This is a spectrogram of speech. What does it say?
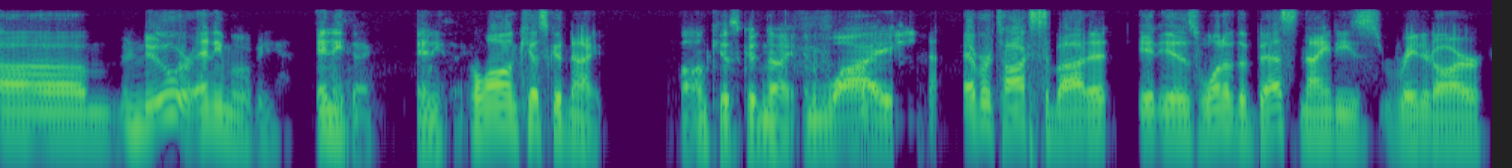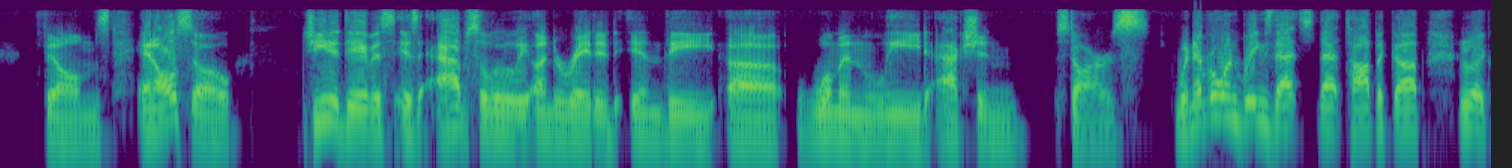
Um, new or any movie? Anything, anything. A Long Kiss Goodnight. Long Kiss Goodnight, and why? Ever talks about it? It is one of the best '90s rated R films, and also Geena Davis is absolutely underrated in the uh, woman lead action stars. When everyone brings that that topic up, and they're like,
